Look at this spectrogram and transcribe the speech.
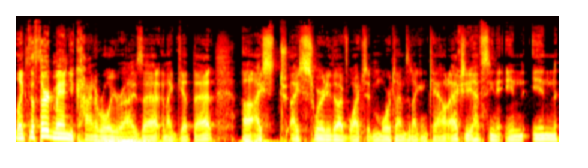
like the third man you kind of roll your eyes at and I get that uh, I I swear to you though I've watched it more times than I can count I actually have seen it in in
